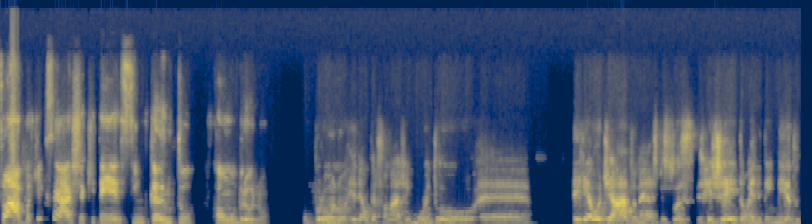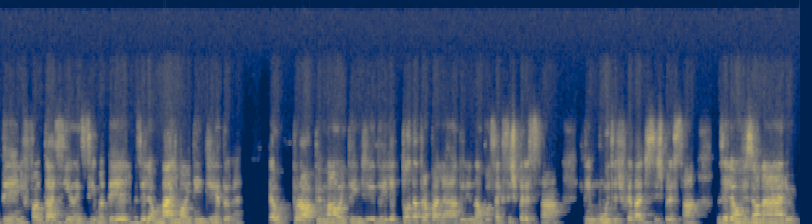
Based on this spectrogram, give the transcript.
Flá, por que, que você acha que tem esse encanto com o Bruno? O Bruno, ele é um personagem muito. É... Ele é odiado, né? As pessoas rejeitam ele, têm medo dele, fantasiam em cima dele, mas ele é o mais mal entendido, né? É o próprio mal entendido. Ele é todo atrapalhado, ele não consegue se expressar, tem muita dificuldade de se expressar, mas ele é um visionário.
